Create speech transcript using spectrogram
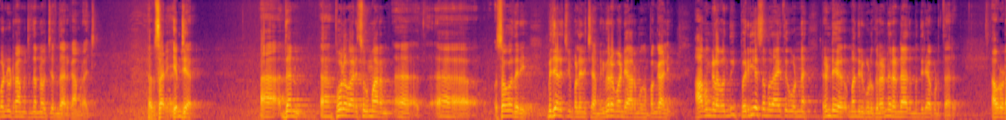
பன்னூட் ராமச்சந்திரன் வச்சுருந்தார் Kamaraj. Sorry MGR. Then Poolavari Sukumaran சகோதரி விஜயலட்சுமி பழனிசாமி வீரபாண்டி ஆறுமுகம் பங்காளி அவங்கள வந்து பெரிய சமுதாயத்துக்கு ஒன்று ரெண்டு மந்திரி கொடுக்குறேன்னு ரெண்டாவது மந்திரியாக கொடுத்தாரு. அவரோட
